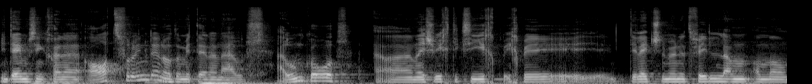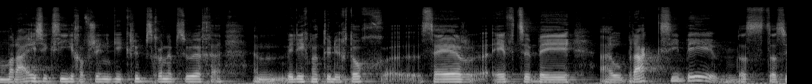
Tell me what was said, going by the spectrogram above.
in dem Sinn können anzufreunden oder mit denen auch, auch umgehen. Äh, mir ist wichtig, ich, ich bin die letzten Monate viel am, am, am Reisen gewesen, ich habe verschiedene Clubs können besuchen, ähm, weil ich natürlich doch sehr FCB auch prägt bin. Das, das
